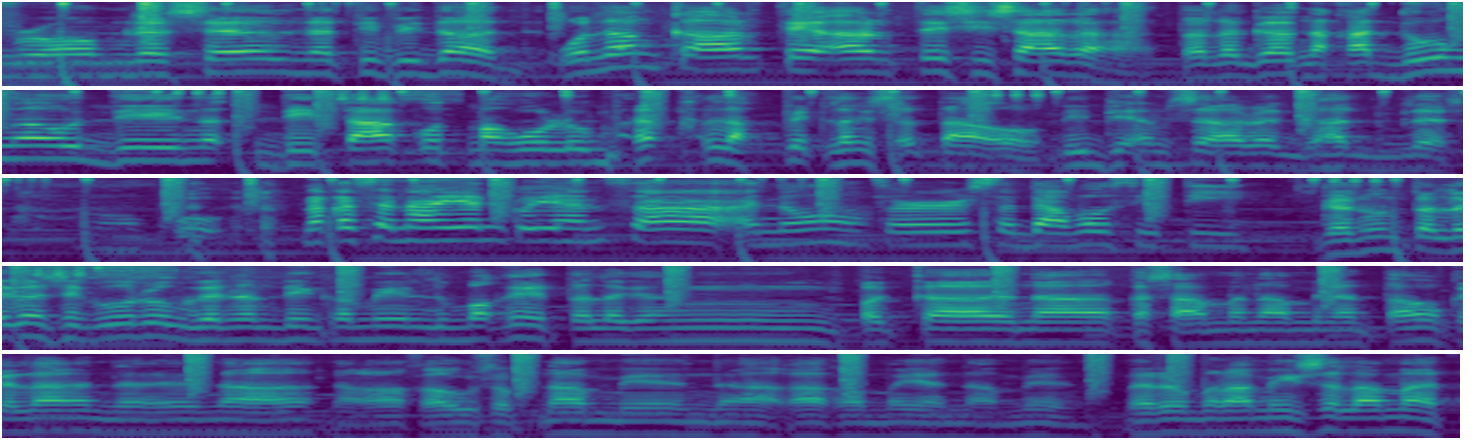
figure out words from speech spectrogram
From Lasel Natividad. Walang kaarte-arte si Sara. Talaga nakadungaw din, di takot mahulog makalapit lang sa tao. BBM Sara, God bless. Opo. Nakasanayan ko yan sa, ano, sir, sa Davao City. Ganun talaga siguro, ganun din kami lumaki. Talagang pagka nakasama namin ang tao, kailangan na, na nakakausap namin, nakakamayan namin. Pero maraming salamat.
